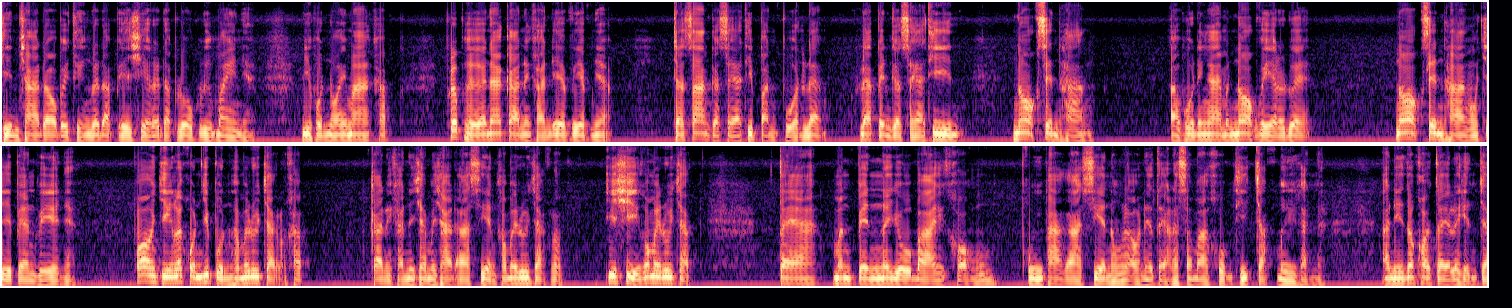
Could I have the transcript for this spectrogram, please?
ทีมชาติเราไปถึงระดับเอเชียระดับโลกหรือไม่เนี่ยมีผลน้อยมากครับเพราะเผลอหน้าการแข่งขัน AFF เนี่ยจะสร้างกระแสที่ปั่นป่วนและและเป็นกระแสที่นอกเส้นทางเอาพูดง่ายๆมันนอกเวเราด้วย นอกเส้นทางของเจแปนเวเนี่ยเพราะจริงๆแล้วคนญี่ปุ่นเขาไม่รู้จักหรอกครับ การแข่งขันในแชมป์ชาติอาเซียนเขาไม่รู้จักหรอกอิชิก็ไม่รู้จัก แต่มันเป็นนโยบายของภูมิภาคอาเซียนของเราในแต่ละสมาคมที่จับมือกันนะ อันนี้ต้องเข้าใจและเห็นใจ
